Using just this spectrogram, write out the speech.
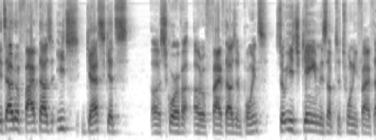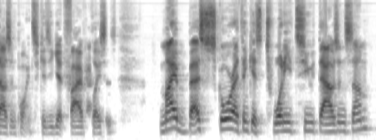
it's out of five thousand. Each guest gets a score of out of five thousand points. So each game is up to twenty five thousand points because you get five places. My best score, I think, is twenty two thousand some.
